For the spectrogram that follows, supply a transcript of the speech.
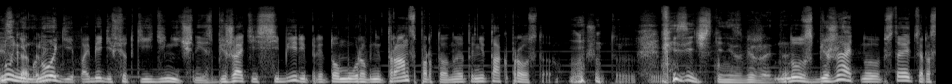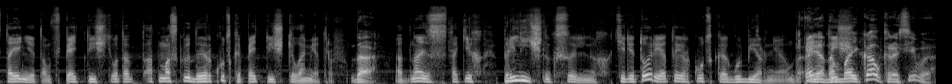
Ну, не многие, побеги все-таки единичные. Сбежать из Сибири при том уровне транспорта, ну, это не так просто. Физически не сбежать, да? Ну, сбежать, ну, представляете, расстояние там в 5000, вот от, от Москвы до Иркутска 5000 километров. Да. Одна из таких приличных сильных территорий это Иркутская губерния. Рядом тысяч... Байкал красиво.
